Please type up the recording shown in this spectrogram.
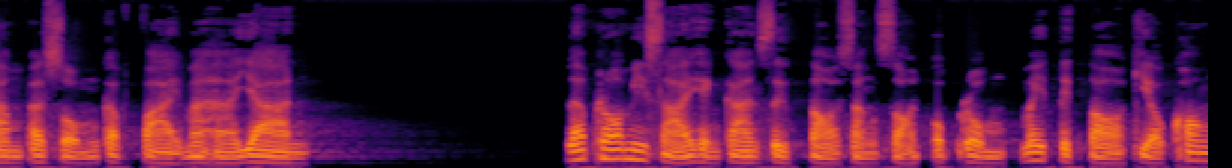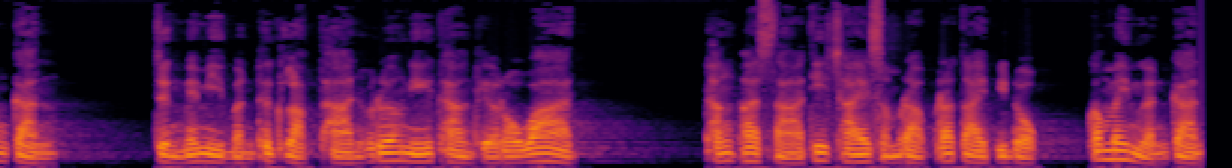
ทำผสมกับฝ่ายมหายาน และเพราะมีสายแห่งการสืบต่อสั่งสอนอบรมไม่ติดต่อเกี่ยวข้องกัน จึงไม่มีบันทึกหลักฐานเรื่องนี้ทางเทรวาสทั้งภาษาที่ใช้สำหรับพระไตรปิฎกก็ไม่เหมือนกัน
